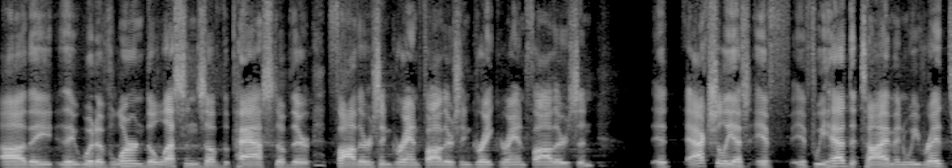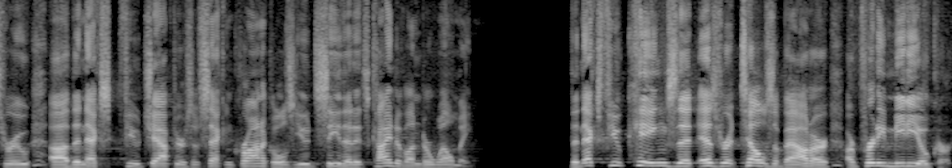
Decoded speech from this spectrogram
Uh, they, they would have learned the lessons of the past of their fathers and grandfathers and great grandfathers and it actually, if, if, if we had the time and we read through uh, the next few chapters of Second Chronicles, you'd see that it's kind of underwhelming. The next few kings that Ezra tells about are, are pretty mediocre.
